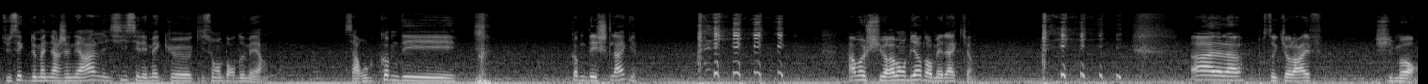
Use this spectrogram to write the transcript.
Tu sais que de manière générale ici c'est les mecs euh, qui sont en bord de mer Ça roule comme des Comme des schlags Ah moi je suis vraiment bien dans mes lacs. Ah là là, pour ceux qui ont la ref, je suis mort.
